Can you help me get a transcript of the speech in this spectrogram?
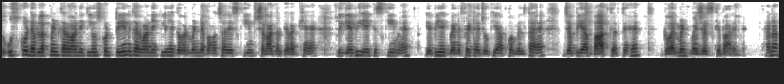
तो उसको डेवलपमेंट करवाने के लिए, उसको ट्रेन करवाने के लिए गवर्नमेंट ने बहुत सारे स्कीम्स चला करके रखे हैं। तो ये भी एक स्कीम है, ये भी एक बेनिफिट है जो कि आपको मिलता है जब भी आप बात करते हैं गवर्नमेंट मेजर्स के बारे में। है ना?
